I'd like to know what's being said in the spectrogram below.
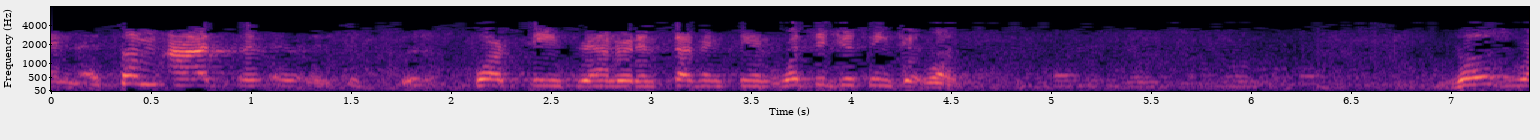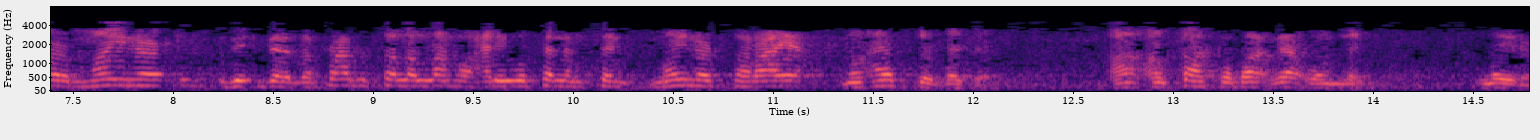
and some odd, uh, 14, 317. What did you think it was? Those were minor, the, the, the Prophet sallallahu sent minor saraya, no after Badr. I'll talk about that one later.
